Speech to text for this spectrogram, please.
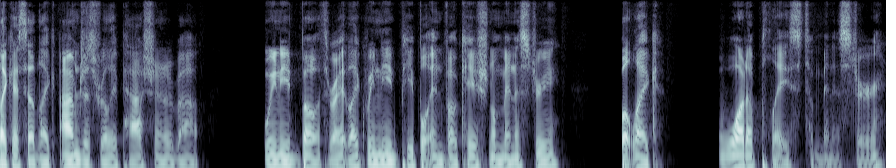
like I said, like I'm just really passionate about we need both, right? Like we need people in vocational ministry, but like what a place to minister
